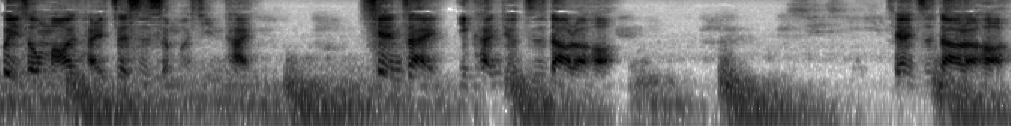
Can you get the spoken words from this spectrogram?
贵州茅台这是什么形态，现在一看就知道了哈，现在知道了哈。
